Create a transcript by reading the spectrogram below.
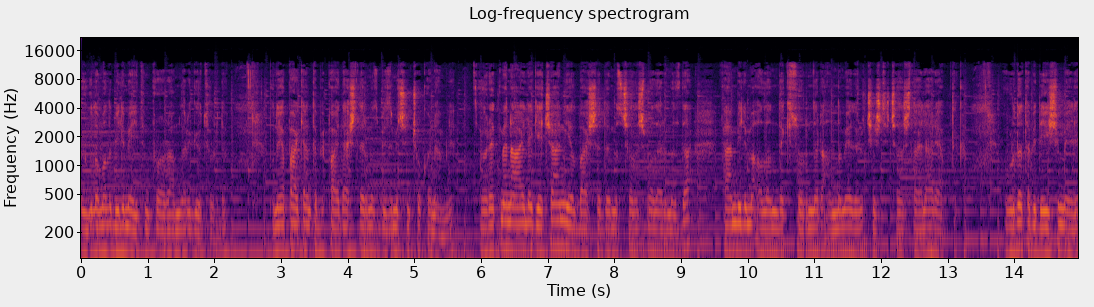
uygulamalı bilim eğitim programları götürdü. Bunu yaparken tabii paydaşlarımız bizim için çok önemli. Öğretmen aile geçen yıl başladığımız çalışmalarımızda fen bilimi alanındaki sorunları anlamaya dönük çeşitli çalıştaylar yaptık. Burada tabii değişim el-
